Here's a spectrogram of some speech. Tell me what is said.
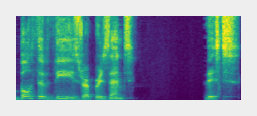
Both of these represent this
